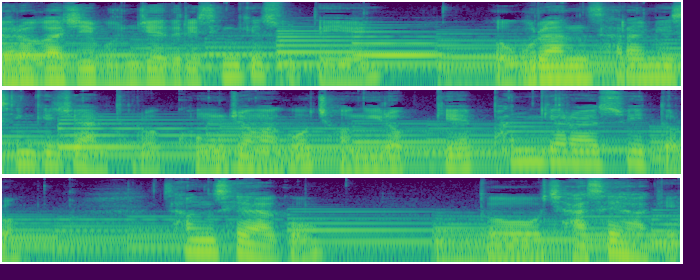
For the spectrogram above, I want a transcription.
여러 가지 문제들이 생겼을 때에 억울한 사람이 생기지 않도록 공정하고 정의롭게 판결할 수 있도록 상세하고 또 자세하게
